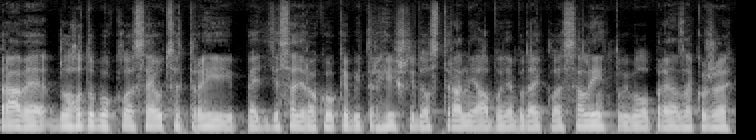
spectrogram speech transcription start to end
práve dlhodobo klesajúce trhy 5-10 rokov, keby trhy išli do strany alebo aj klesali, to by bolo pre nás akože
